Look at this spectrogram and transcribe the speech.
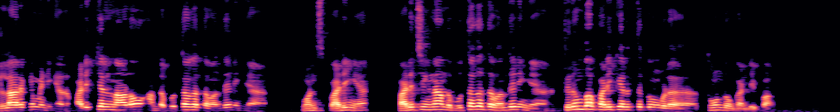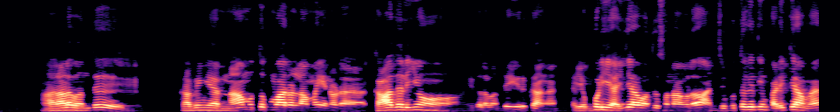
எல்லாருக்குமே நீங்கள் அதை படிக்கலனாலும் அந்த புத்தகத்தை வந்து நீங்கள் ஒன்ஸ் படிங்க. படிச்சீங்கன்னா அந்த புத்தகத்தை வந்து நீங்க திரும்ப படிக்கிறதுக்கு உங்களை தூண்டும் கண்டிப்பா. அதனால வந்து கவிஞர் நா இல்லாம என்னோட காதலியும் இதுல வந்து இருக்காங்க. எப்படி ஐயா வந்து சொன்னாங்களோ அஞ்சு புத்தகத்தையும் படிக்காம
